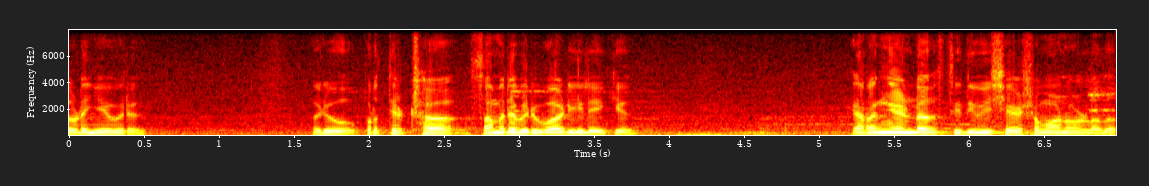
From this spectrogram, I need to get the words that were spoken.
തുടങ്ങിയവർ ഒരു പ്രത്യക്ഷ സമരപരിപാടിയിലേക്ക് ഇറങ്ങേണ്ട സ്ഥിതിവിശേഷമാണുള്ളത്.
